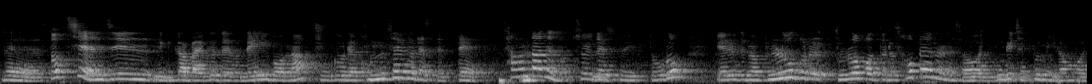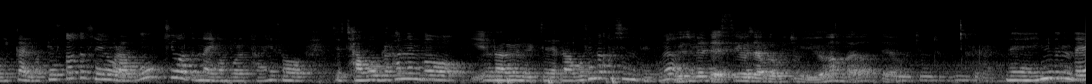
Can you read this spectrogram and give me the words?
네 서치 엔진 그러니까 말 그대로 네이버나 구글에 검색을 했을 때 상단에 노출될 수 있도록 예를 들면 블로그를 블로거들을 섭외를 해서 음. 우리 제품이 이런 거니까 이렇게 써주세요라고 키워드나 이런 걸 다 해서 이제 작업을 하는 거를 이제라고 생각하시면 되고요. 네. 요즘에도 SEO 작업이 좀 유효한가요? 어때요? 요즘 좀 힘들어요. 네, 힘든데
